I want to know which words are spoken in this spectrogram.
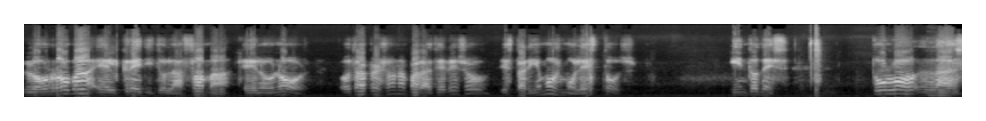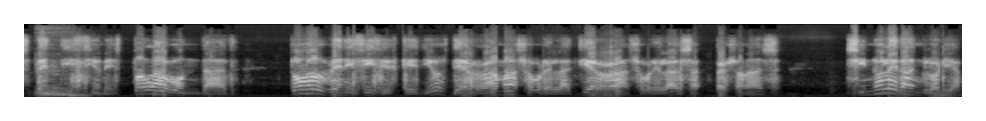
lo roba el crédito, la fama, el honor, otra persona para hacer eso, estaríamos molestos. Y entonces, todas las bendiciones, toda la bondad, todos los beneficios que Dios derrama sobre la tierra, sobre las personas, si no le dan gloria,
